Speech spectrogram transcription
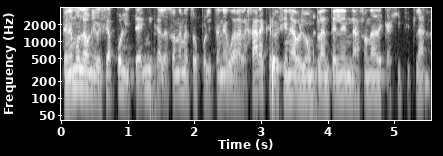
Tenemos la Universidad Politécnica, la zona metropolitana de Guadalajara, que recién abrió un plantel en la zona de Cajititlán.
